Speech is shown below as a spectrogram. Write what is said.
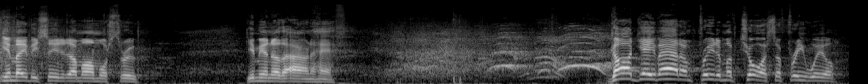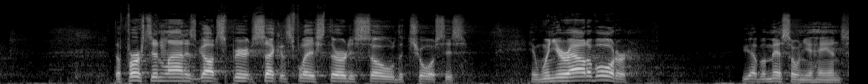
You may be seated. I'm almost through. Give me another hour and a half. God gave Adam freedom of choice, a free will. The first in line is God's spirit, second is flesh, third is soul, the choices. And when you're out of order, you have a mess on your hands.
